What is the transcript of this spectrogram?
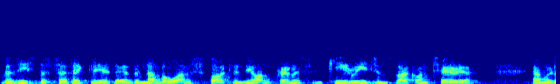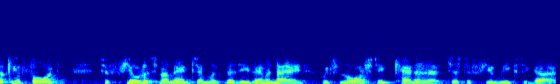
Vizzy specifically has earned the number one spot in the on-premise in key regions like Ontario, and we're looking forward to fuel its momentum with Vizzy Lemonade, which launched in Canada just a few weeks ago.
